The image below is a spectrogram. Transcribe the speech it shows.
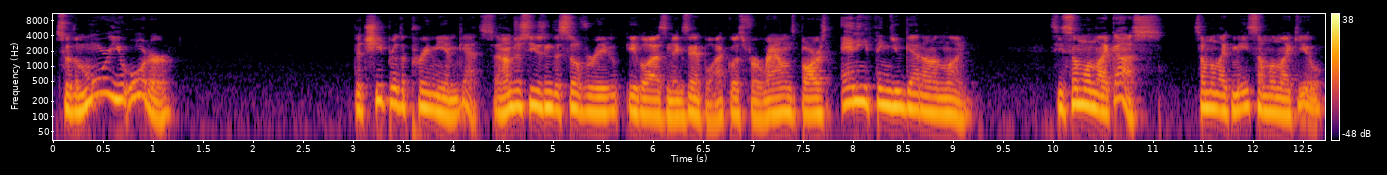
So the more you order, the cheaper the premium gets. And I'm just using the Silver Eagle as an example. That goes for rounds, bars, anything you get online. See, someone like us, someone like me, someone like you,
